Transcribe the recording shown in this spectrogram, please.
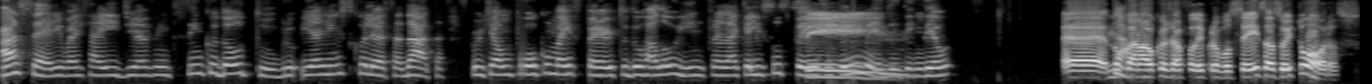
A série vai sair dia 25 de outubro e a gente escolheu essa data porque é um pouco mais perto do Halloween, pra dar aquele suspense, Sim. aquele medo, entendeu? É, no tá. canal que eu já falei para vocês, às 8 horas.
